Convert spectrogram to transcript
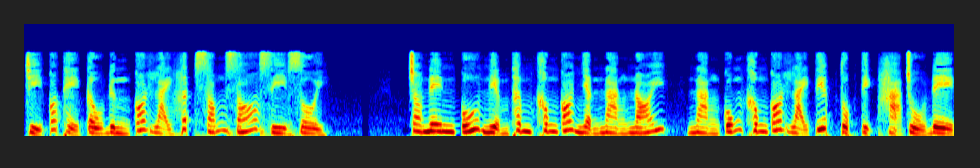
chỉ có thể cầu đừng có lại hất sóng gió gì rồi. Cho nên cố niệm thâm không có nhận nàng nói, nàng cũng không có lại tiếp tục tịch hạ chủ đề,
